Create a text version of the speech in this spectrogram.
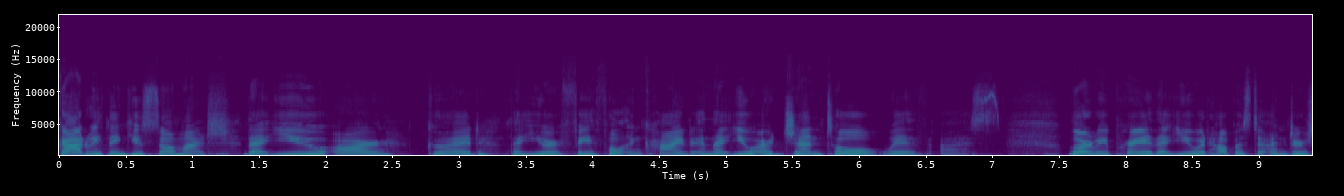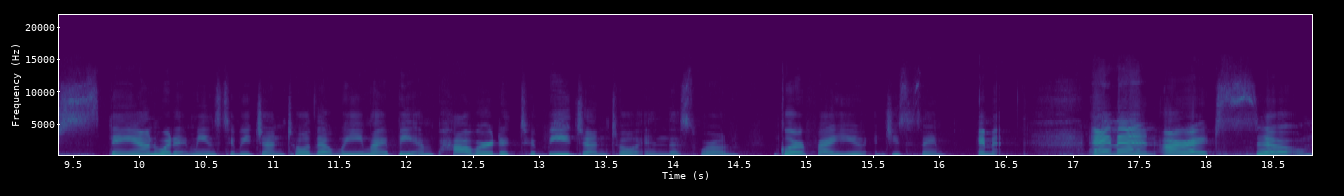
God, we thank you so much that you are good, that you are faithful and kind, and that you are gentle with us. Lord, we pray that you would help us to understand what it means to be gentle, that we might be empowered to be gentle in this world. Glorify you in Jesus' name. Amen. Amen. All right, so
